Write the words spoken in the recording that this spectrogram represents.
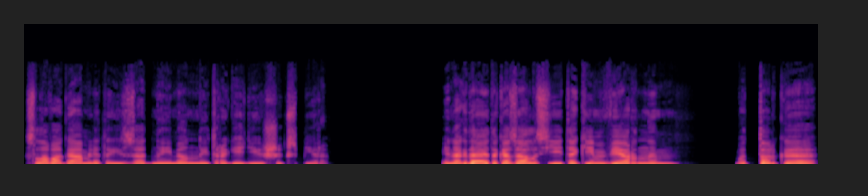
слова Гамлета из одноименной трагедии Шекспира. Иногда это казалось ей таким верным, вот только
